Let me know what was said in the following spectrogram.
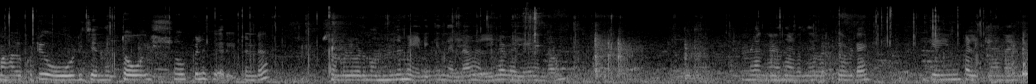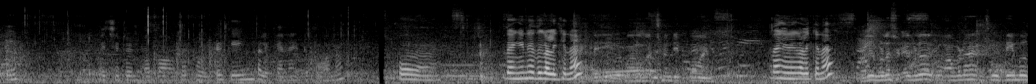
മഹാൽക്കുട്ടി ഓടി ചെന്ന് ടോയ് ഷോപ്പിൽ കയറിയിട്ടുണ്ട് നമ്മളിവിടെ ഒന്നും മേടിക്കുന്നില്ല. നല്ല വിലയുണ്ടാവും. നമ്മളങ്ങനെ നടന്ന് ഇവർക്ക് ഇവിടെ ഗെയിം കളിക്കാനായിട്ട് വെച്ചിട്ടുണ്ട്. അപ്പോൾ അവിടെ പോയിട്ട് ഗെയിം കളിക്കാനായിട്ട് പോകണം ഓ ഇതെങ്ങനെയാണ് ഇത് കളിക്കണേ? ഇതെങ്ങനെ കളിക്കണേ? അവിടെ ഷൂട്ട് ചെയ്യുമ്പോൾ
